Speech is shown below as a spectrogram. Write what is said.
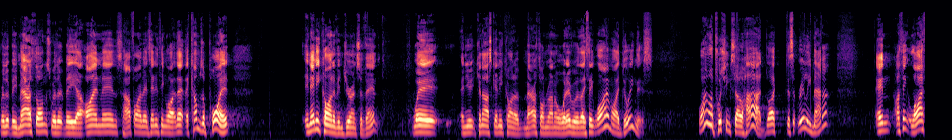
whether it be marathons, whether it be uh, Ironmans, half Ironmans, anything like that, there comes a point in any kind of endurance event where, and you can ask any kind of marathon runner or whatever, where they think, why am I doing this? Why am I pushing so hard? Like, does it really matter? And I think life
